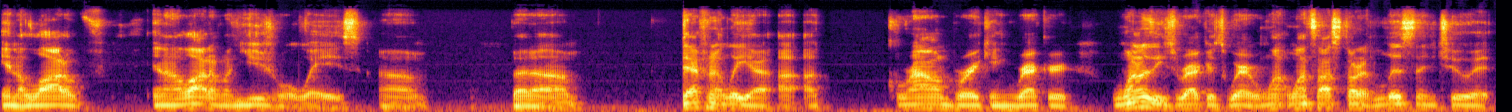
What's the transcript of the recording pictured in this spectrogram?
in a lot of in a lot of unusual ways. Um but um definitely a, a, a groundbreaking record. One of these records where once I started listening to it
